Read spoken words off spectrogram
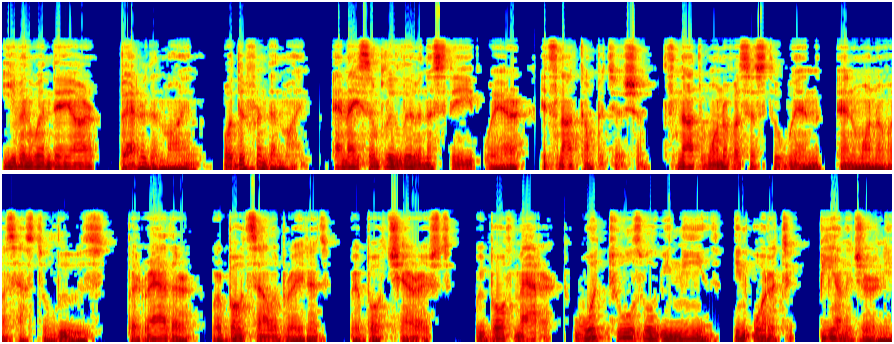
even when they are better than mine or different than mine. And I simply live in a state where it's not competition. It's not one of us has to win and one of us has to lose, but rather we're both celebrated, we're both cherished, we both matter. What tools will we need in order to be on a journey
